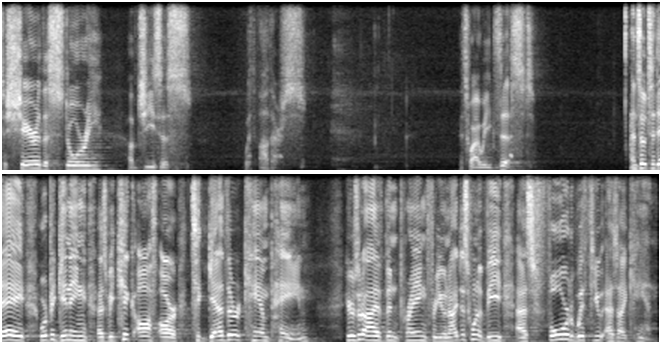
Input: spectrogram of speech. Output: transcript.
to share the story of Jesus with others. That's why we exist. And so today, we're beginning as we kick off our Together campaign Here's what I have been praying for you, and I just want to be as forward with you as I can.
